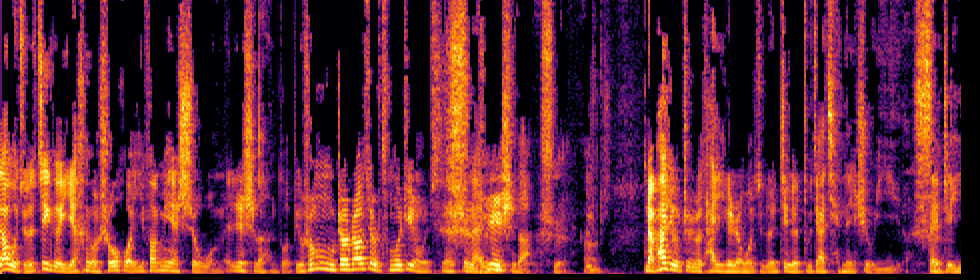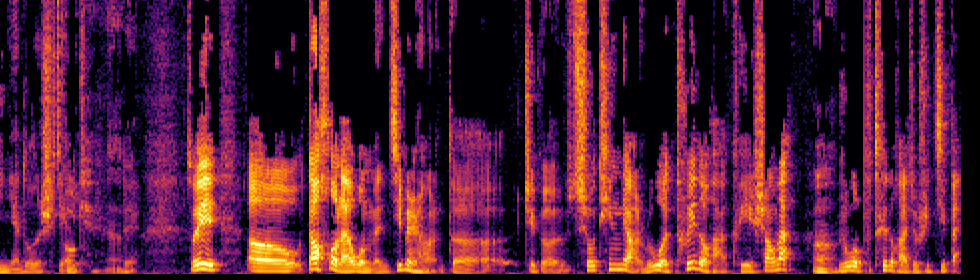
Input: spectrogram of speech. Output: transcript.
但我觉得这个也很有收获。一方面是我们认识了很多，比如说木木昭昭就是通过这种形式来认识的，是，嗯哪怕就只有他一个人，我觉得这个独家签的也是有意义的，在这一年多的时间里。对所以呃，到后来我们基本上的这个收听量，如果推的话可以上万，嗯，如果不推的话就是几百。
